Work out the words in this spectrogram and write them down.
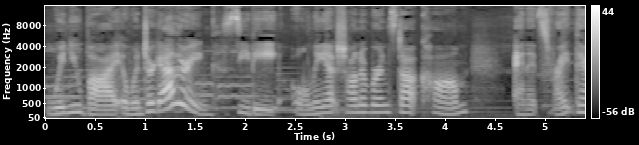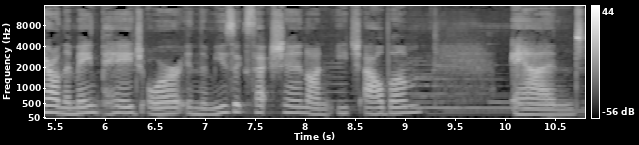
when you buy a Winter Gathering CD only at ShaunaBurns.com and it's right there on the main page or in the music section on each album. And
